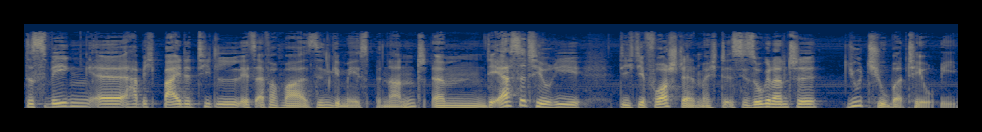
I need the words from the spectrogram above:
deswegen äh, habe ich beide Titel jetzt einfach mal sinngemäß benannt. Ähm, die erste Theorie, die ich dir vorstellen möchte, ist die sogenannte YouTuber-Theorie.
